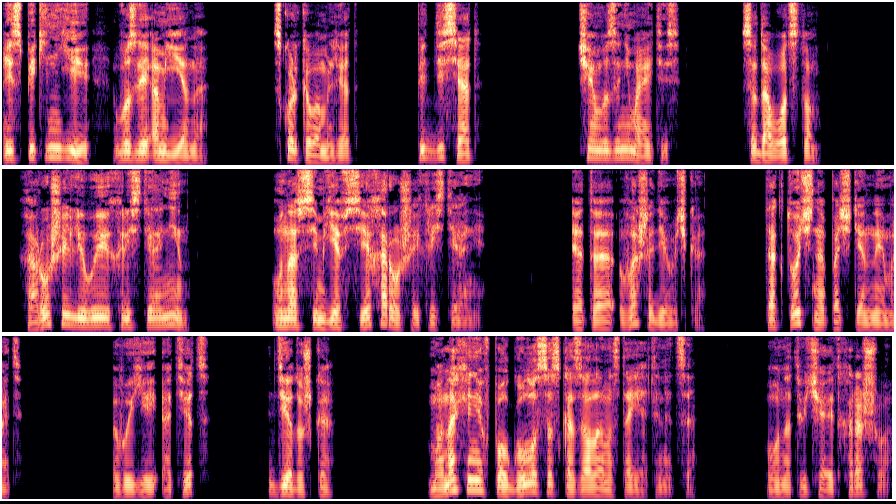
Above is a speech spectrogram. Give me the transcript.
"Из Пекиньи, возле Амьена". "Сколько вам лет?" «Пятьдесят». Чем вы занимаетесь? Садоводством. Хороший ли вы христианин? У нас в семье все хорошие христиане. Это ваша девочка? Так точно, почтенная мать. Вы ей отец? Дедушка. Монахиня в полголоса сказала настоятельница. Он отвечает хорошо.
